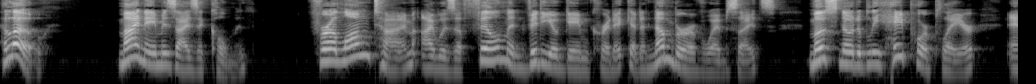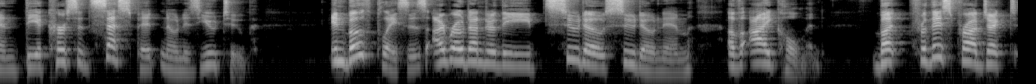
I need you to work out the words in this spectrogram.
Hello, my name is Isaac Coleman. For a long time, I was a film and video game critic at a number of websites, most notably Hey Poor Player and the accursed cesspit known as YouTube. In both places, I wrote under the pseudo pseudonym of I. Coleman, but for this project,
